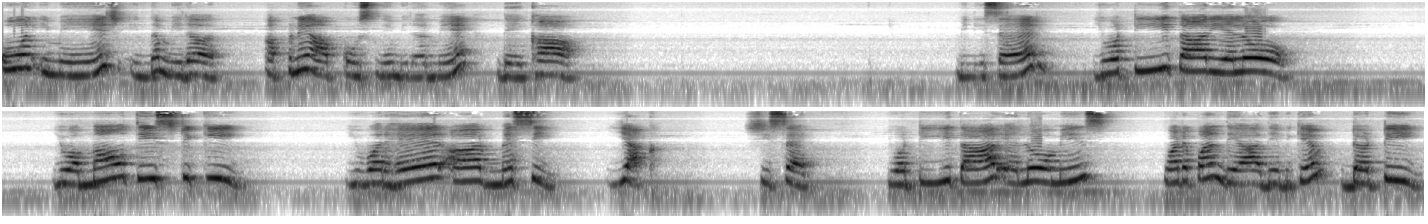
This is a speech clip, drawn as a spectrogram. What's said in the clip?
own image in the mirror अपने आप को उसने मिरर में देखा। Mini said your teeth are yellow your mouth is sticky your hair are messy yuck she said your teeth are yellow means what happened? They are they became dirty.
